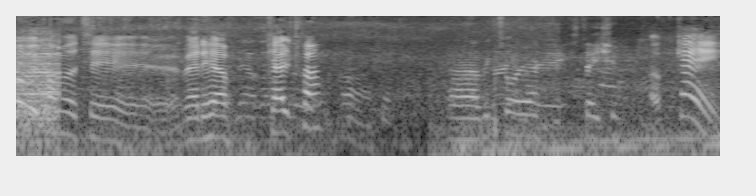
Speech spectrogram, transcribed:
Vi til, øh, hvad er det her kaldt for? Uh, Victoria Station. Okay.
